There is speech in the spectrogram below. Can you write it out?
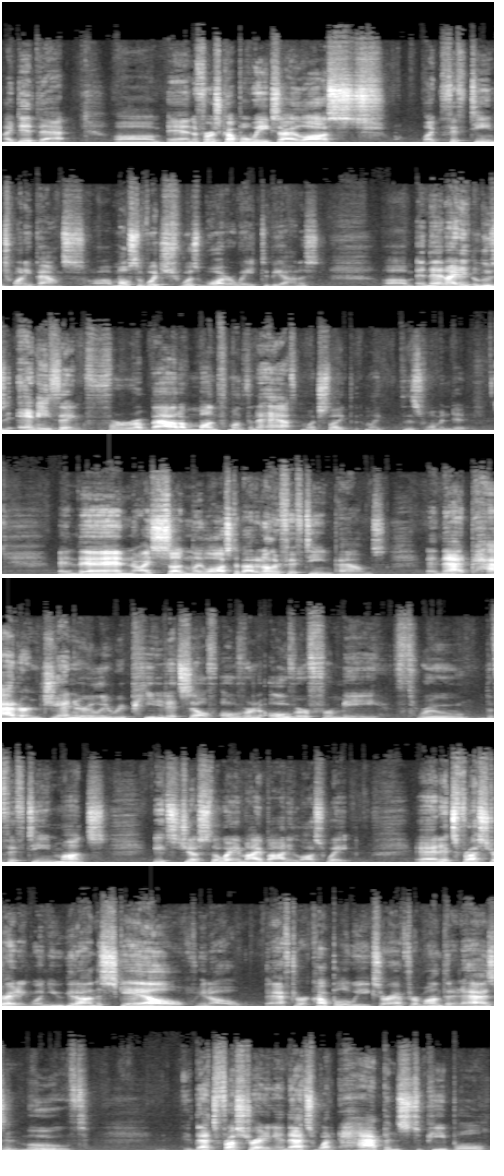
I did that. Um, and the first couple of weeks, I lost like 15, 20 pounds, uh, most of which was water weight, to be honest. Um, and then I didn't lose anything for about a month, month and a half, much like like this woman did. And then I suddenly lost about another 15 pounds. And that pattern generally repeated itself over and over for me through the 15 months. It's just the way my body lost weight. And it's frustrating when you get on the scale, you know, after a couple of weeks or after a month and it hasn't moved. That's frustrating, and that's what happens to people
